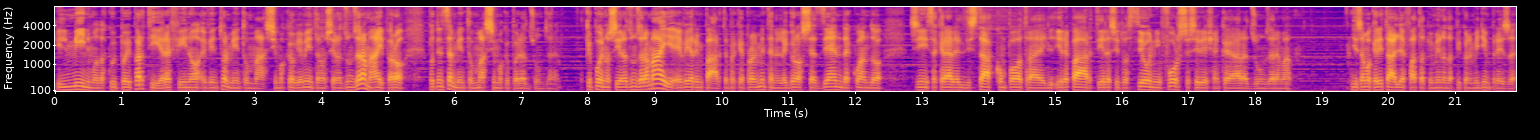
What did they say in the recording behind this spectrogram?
il minimo da cui puoi partire fino eventualmente a un massimo che ovviamente non si raggiungerà mai però potenzialmente un massimo che puoi raggiungere. Che poi non si raggiungerà mai è vero in parte perché probabilmente nelle grosse aziende quando si inizia a creare il distacco un po' tra i, reparti e le situazioni, forse si riesce anche a raggiungere, ma diciamo che l'Italia è fatta più o meno da piccole e medie imprese,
